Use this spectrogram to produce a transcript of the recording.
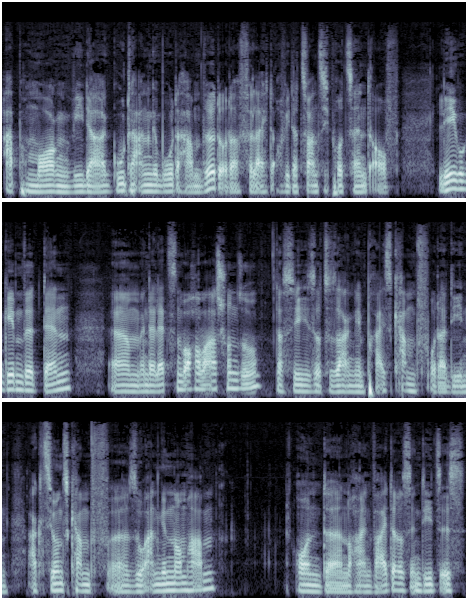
ab morgen wieder gute Angebote haben wird oder vielleicht auch wieder 20 Prozent auf Lego geben wird, denn ähm, in der letzten Woche war es schon so, dass sie sozusagen den Preiskampf oder den Aktionskampf äh, so angenommen haben. Und äh, noch ein weiteres Indiz ist,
